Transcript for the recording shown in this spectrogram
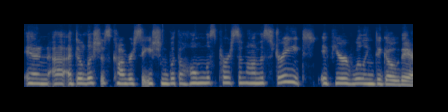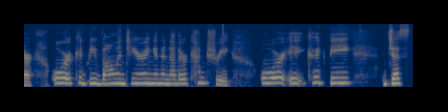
in a, a delicious conversation with a homeless person on the street if you're willing to go there, or it could be volunteering in another country, or it could be just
